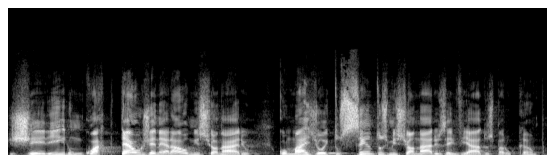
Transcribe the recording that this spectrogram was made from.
gerir um quartel-general missionário com mais de 800 missionários enviados para o campo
